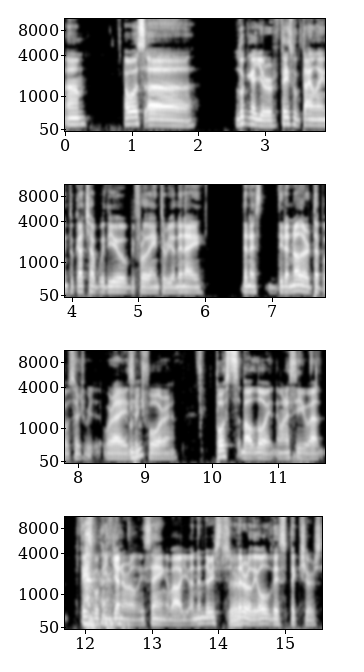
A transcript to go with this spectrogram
Um, I was uh looking at your Facebook timeline to catch up with you before the interview, and then I then I did another type of search where I search for uh, posts about Lloyd. I want to see what Facebook in general is saying about you, and then there's Sure. literally all these pictures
